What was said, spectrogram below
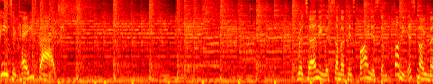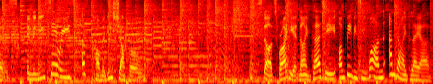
Peter Kay's back. Returning with some of his finest and funniest moments in the new series of Comedy Shuffle. Starts Friday at 9.30 on BBC One and iPlayer.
